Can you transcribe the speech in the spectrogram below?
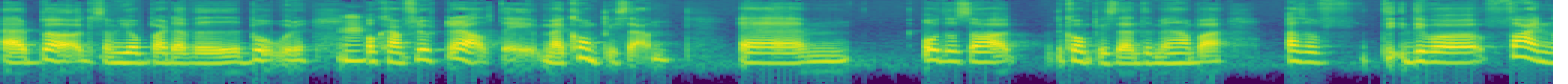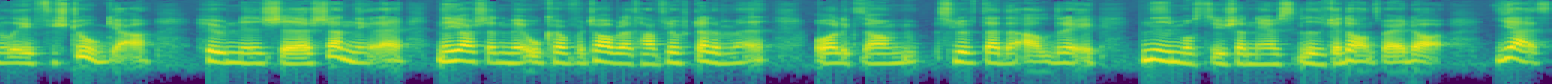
är bög som jobbar där vi bor. Och han flörtar alltid med kompisen. Ehm, och då sa kompisen till mig, han bara, alltså det, det var finally förstod jag hur ni tjejer känner er. När jag kände mig okomfortabel att han flörtade med mig och liksom slutade aldrig. Ni måste ju känna er likadant varje dag. Yes,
